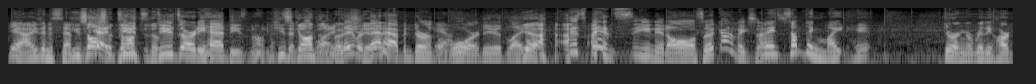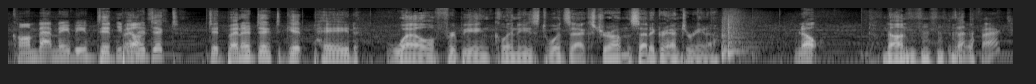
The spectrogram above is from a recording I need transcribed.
yeah, he's in his seventies. He's also yeah, gone dude's, through the dude's already had these moments. He's in gone his through the life. most They were, shit. that happened during Yeah. the war, dude. Like Yeah. this man's seen it all, so it kind of makes sense. I mean, something might hit during a really hard combat, maybe. Did He does. Benedict did Benedict get paid well for being Clint Eastwood's extra on the set of Gran Torino? No, None. is that a fact?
